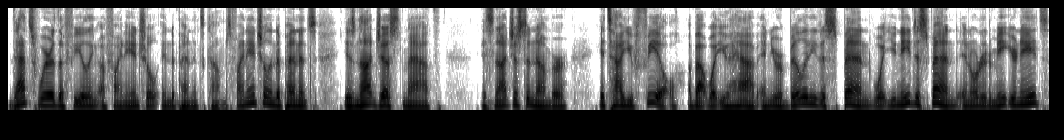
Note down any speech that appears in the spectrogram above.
That's where the feeling of financial independence comes. Financial independence is not just math, it's not just a number, it's how you feel about what you have and your ability to spend what you need to spend in order to meet your needs,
